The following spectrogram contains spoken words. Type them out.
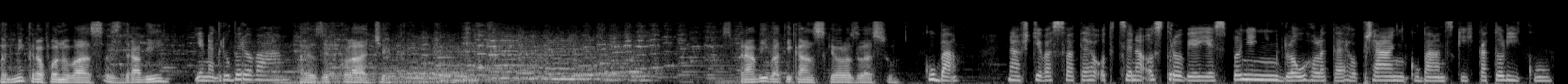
Od mikrofonu vás zdraví Jana Gruberová a Josef Koláček. Zprávy vatikánského rozhlasu. Kuba. Návštěva svatého otce na ostrově je splněním dlouholetého přání kubánských katolíků,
